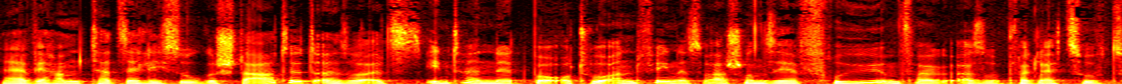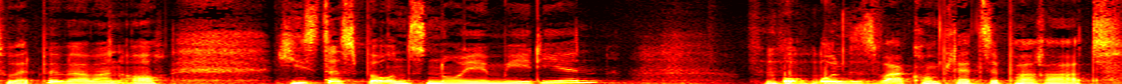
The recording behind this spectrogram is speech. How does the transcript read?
ja, wir haben tatsächlich so gestartet, also als Internet bei Otto anfing, das war schon sehr früh im, Ver also im Vergleich zu, zu Wettbewerbern auch, hieß das bei uns neue Medien und es war komplett separat.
